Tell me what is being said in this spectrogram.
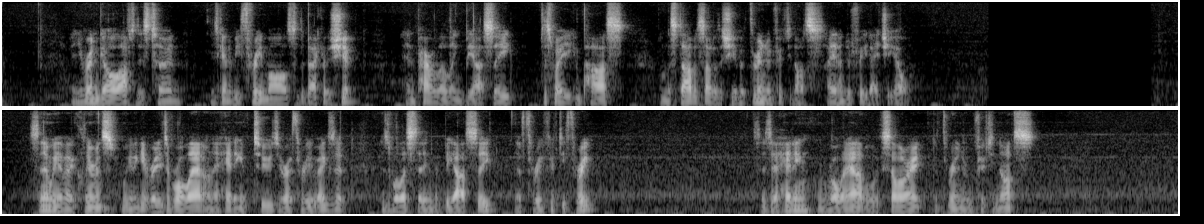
And your end goal after this turn is going to be 3 miles to the back of the ship and paralleling BRC. This way you can pass on the starboard side of the ship at 350 knots, 800 feet HEL. So now we have our clearance, we're going to get ready to roll out on our heading of 203 to exit, as well as setting the BRC of 353. So as our heading, we'll roll it out, we'll accelerate to 350 knots.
